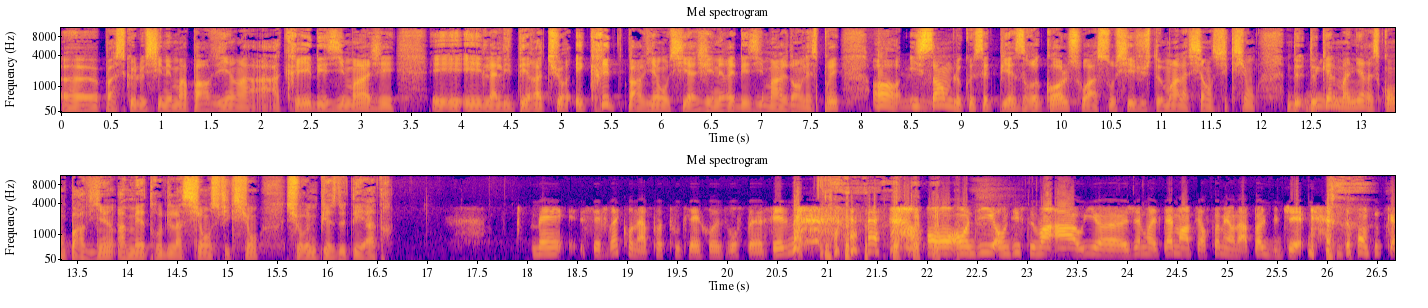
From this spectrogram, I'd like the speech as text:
euh, parce que le cinéma parvient à, à créer des images et, et, et, la littérature écrite parvient aussi à générer des images dans l'esprit. Or, il semble que cette pièce recolle soit associée justement à la science-fiction. De, de quelle manière est-ce qu'on parvient à mettre de la science-fiction sur une pièce de théâtre? Mais ben, c'est vrai qu'on n'a pas toutes les ressources d'un film. on, dit, on dit souvent ah oui, euh, j'aimerais tellement faire ça, mais on n'a pas le budget. donc, euh,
